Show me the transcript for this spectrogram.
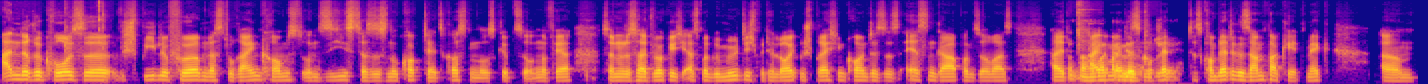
andere große Spielefirmen, dass du reinkommst und siehst, dass es nur Cocktails kostenlos gibt, so ungefähr, sondern dass halt wirklich erstmal gemütlich mit den Leuten sprechen konntest, es Essen gab und sowas. Halt Und allgemein das, komplett, das komplette Gesamtpaket, Mac. Ähm,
